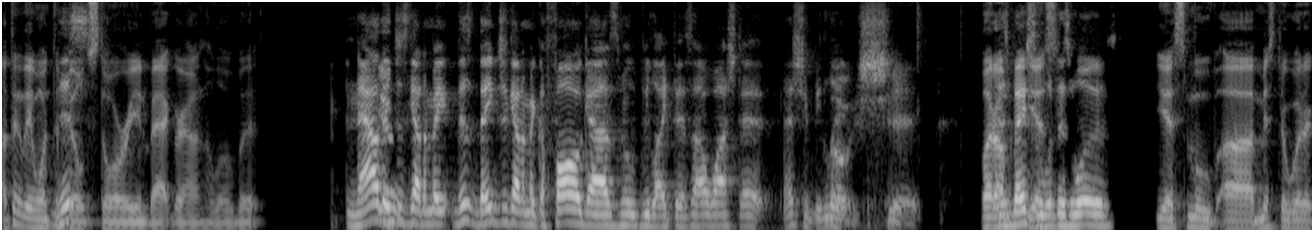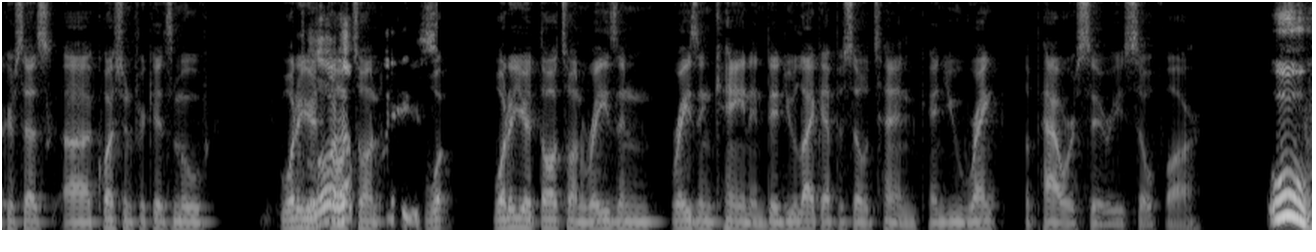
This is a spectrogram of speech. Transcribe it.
I think they wanted to This- build story and background a little bit. Now they just gotta make this. They just gotta make a Fall Guys movie like this. I'll watch that. That should be lit. Oh shit! But That's um, basically yes, what this was. Yeah, smooth. Uh, Mr. Whitaker says, uh, question for Kid Smooth. What are your Lord thoughts on me, please. what? What are your thoughts on raising raising Kanan? Did you like episode ten? Can you rank the Power series so far? Ooh,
